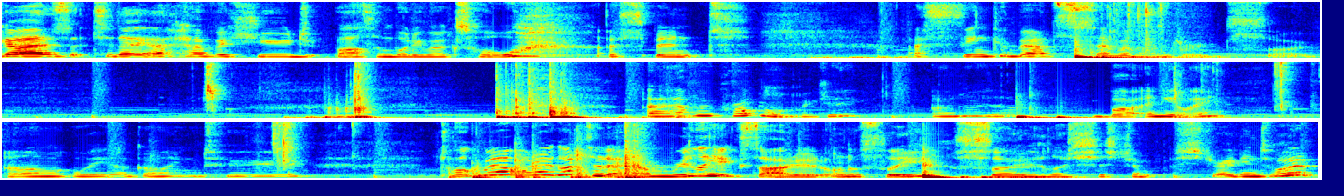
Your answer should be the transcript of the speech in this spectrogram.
guys, today I have a huge Bath and Body Works haul. I spent, I think about 700, so. I have a problem, okay? I know that. But anyway, um, we are going to talk about what I got today. I'm really excited, honestly. So let's just jump straight into it.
